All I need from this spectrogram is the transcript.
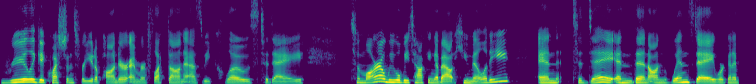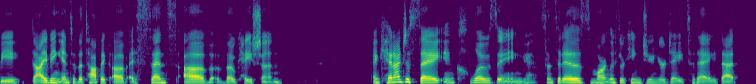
Really good questions for you to ponder and reflect on as we close today. Tomorrow, we will be talking about humility. And today, and then on Wednesday, we're going to be diving into the topic of a sense of vocation. And can I just say in closing, since it is Martin Luther King Jr. Day today, that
